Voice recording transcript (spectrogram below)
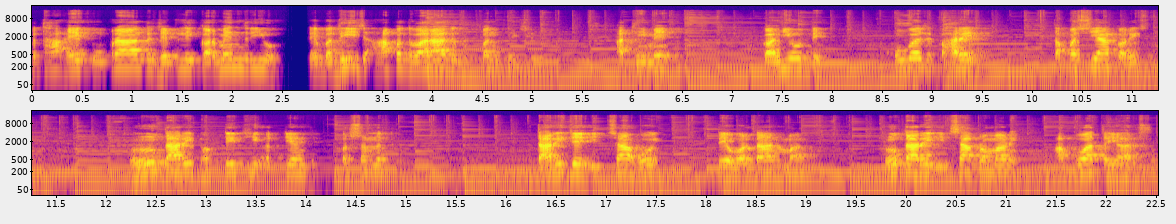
તથા એક ઉપરાંત જેટલી કર્મેન્દ્રિયો તે બધી જ આપ દ્વારા જ ઉત્પન્ન થઈ છે. આથી મેં કહ્યું તે ખૂબ જ ભારે તપસ્યા કરી છે. હું તારી ભક્તિથી અત્યંત પ્રસન્ન છું. તારી જે ઈચ્છા હોય તે વરદાન માંગ હું તારી ઈચ્છા પ્રમાણે આપવા તૈયાર છું.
